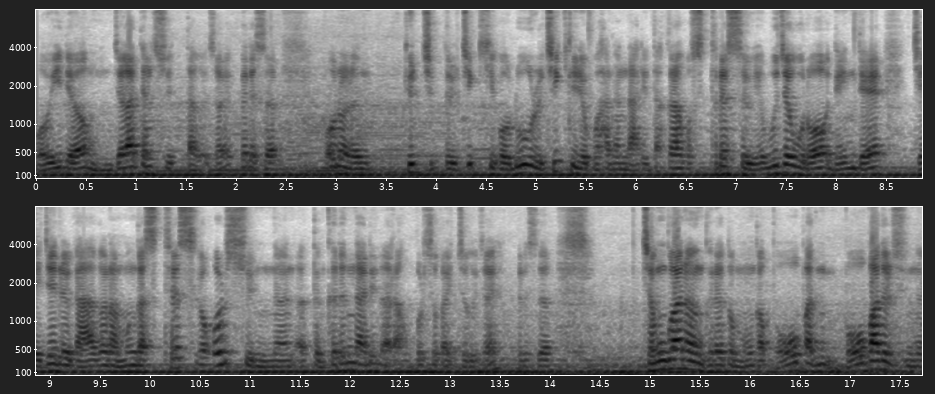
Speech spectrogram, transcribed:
오히려 문제가 될 수 있다. 그죠? 그래서 오늘은 규칙들 지키고 룰을 지키려고 하는 날이다. 그러고 스트레스 외부적으로 내인데 제재를 가하거나 뭔가 스트레스가 올 수 있는 어떤 그런 날이다라고 볼 수가 있죠. 그죠? 그래서 정관은 그래도 뭔가 보호받, 보호받을 수 있는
